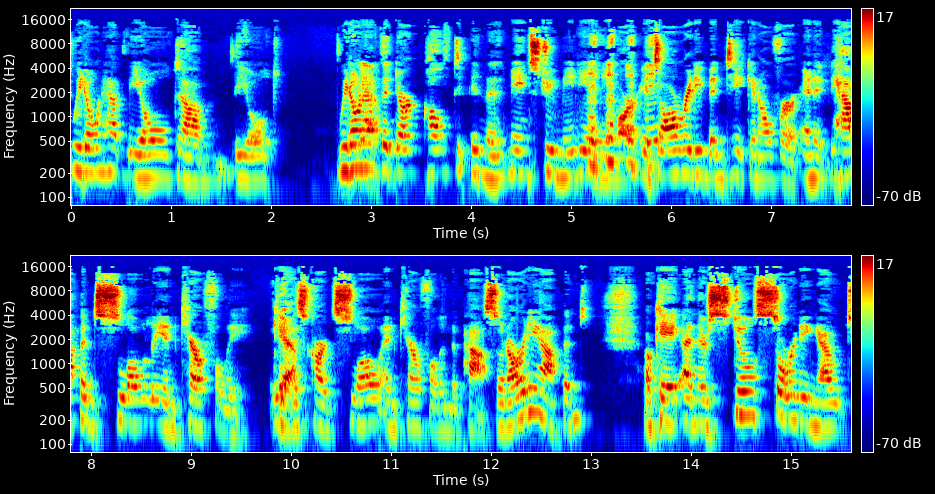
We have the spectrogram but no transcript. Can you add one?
we don't have the old um, the old we don't Yeah. have the dark cult in the mainstream media anymore. it's already been taken over, and it happened slowly and carefully. Okay, Yeah. this card's slow and careful in the past, so it already happened. Okay, and they're still sorting out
